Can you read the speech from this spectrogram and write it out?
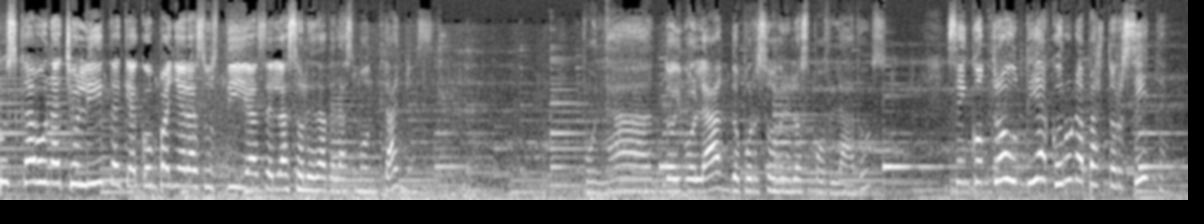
buscaba una cholita que acompañara sus días en la soledad de las montañas. Volando y volando por sobre los poblados, se encontró un día con una pastorcita.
